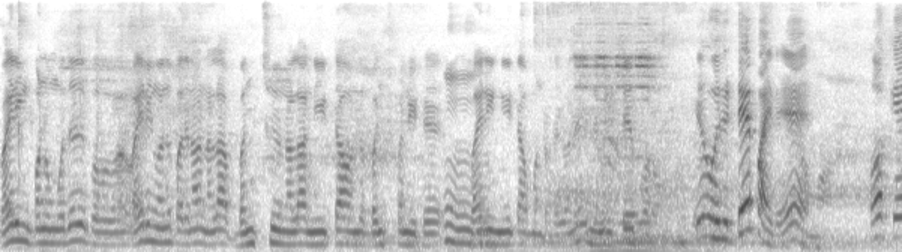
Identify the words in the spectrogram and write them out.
வயரிங் பண்ணும்போது இப்போ வயரிங் வந்து பார்த்தீங்கன்னா நல்லா பஞ்சு நல்லா நீட்டாக வந்து பஞ்ச் ம். வயரிங் நீட்டாக பண்ணுறதுக்கு வந்து இந்த மாதிரி டேப் வரும். இது டேப்பா இது? ஓகே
